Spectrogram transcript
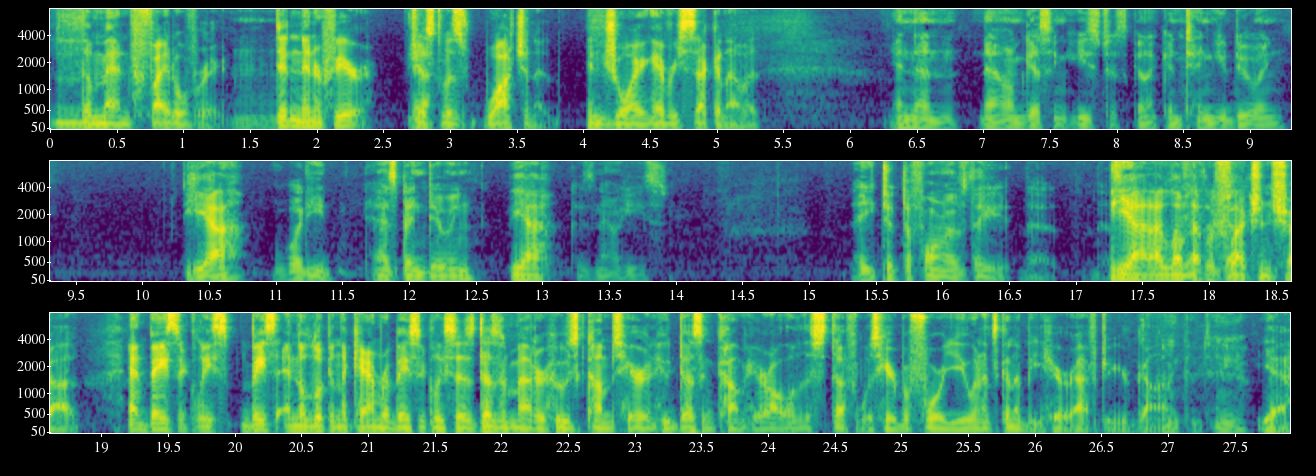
the men fight over it. Didn't interfere. Just was watching it, enjoying every second of it. And then now I'm guessing he's just going to continue doing Yeah. what he has been doing Yeah. because now he's he took the form of the, the, the Yeah, I love that other guy. reflection shot. And basically, base and the look in the camera basically says, doesn't matter who's comes here and who doesn't come here. All of this stuff was here before you, and it's going to be here after you're gone. and continue. Yeah.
